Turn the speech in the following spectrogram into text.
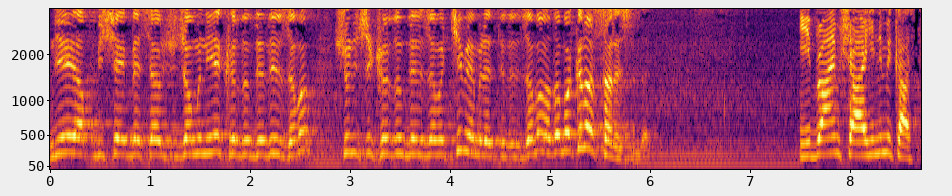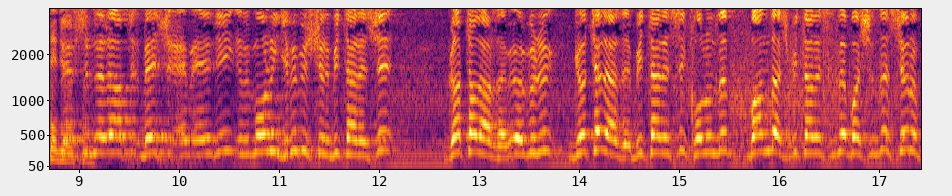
niye yap bir şey mesela şu camı niye kırdın dediği zaman şunun için kırdım dediği zaman kim emir etti dediği zaman adam akıl hastanesinde. İbrahim Şahin'i mi kastediyorsunuz? Resimleri at, beş, e, e, değil, onun gibi bir sürü bir tanesi gatalarda, öbürü götelerde, bir tanesi kolunda bandaj, bir tanesinde başında serum,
